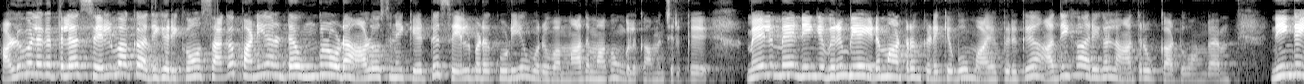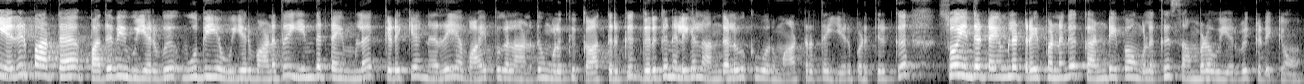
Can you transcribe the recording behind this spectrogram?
அலுவலகத்தில் செல்வாக்கு அதிகரிக்கும். சக பணியாளர்கிட்ட உங்களோட ஆலோசனை கேட்டு செயல்படக்கூடிய ஒரு வ- மாதமாக உங்களுக்கு அமைஞ்சிருக்கு. மேலுமே நீங்கள் விரும்பிய இடமாற்றம் கிடைக்கவும் வாய்ப்பு இருக்குது அதிகாரிகள் ஆதரவு காட்டுவாங்க. நீங்கள் எதிர்பார்த்த பதவி உயர்வு ஊதிய உயர்வானது இந்த டைமில் கிடைக்க நிறைய வாய்ப்புகளானது உங்களுக்கு காத்திருக்கு. கிருகநிலைகள் அந்த அளவுக்கு ஒரு மாற்றத்தை ஏற்படுத்தியிருக்கு. ஸோ இந்த டைமில் ட்ரை பண்ணுங்கள் கண்டிப்பாக உங்களுக்கு சம்பள உயர்வு கிடைக்கும்.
